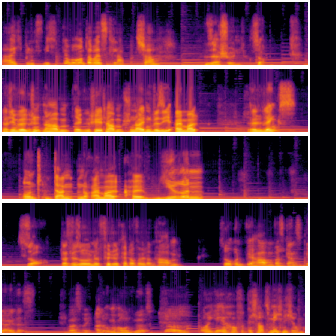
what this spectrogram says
Ja, ich bin es nicht gewohnt, aber es klappt schon. Sehr schön. So. Nachdem wir geschnitten haben, äh, geschält haben, schneiden wir sie einmal äh, längs und dann noch einmal halbieren. So, dass wir so eine Viertelkartoffel dann haben. So, und wir haben was ganz Geiles, was euch alle umhauen wird. Oh je, hoffentlich haut es mich nicht um.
